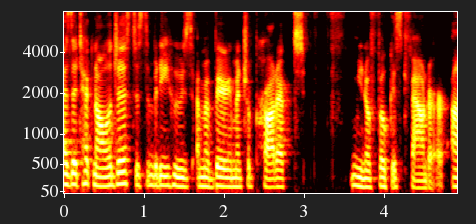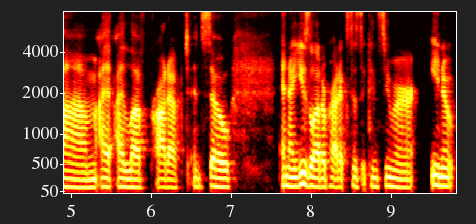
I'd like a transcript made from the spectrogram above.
as a technologist, as somebody who's I'm a very much a product, you know, focused founder. Um, I, I love product. And so and I use a lot of products as a consumer, you know,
